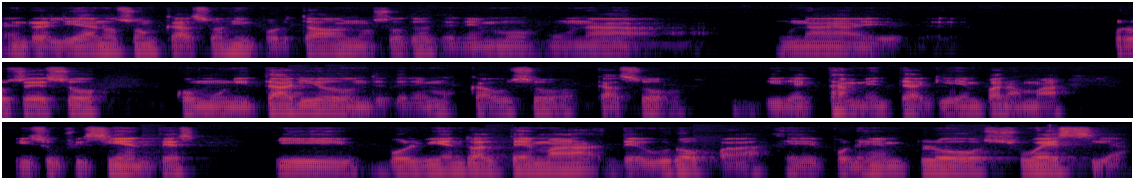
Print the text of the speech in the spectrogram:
en realidad no son casos importados. Nosotros tenemos una, una eh, proceso comunitario donde tenemos casos directamente aquí en Panamá y suficientes. Y volviendo al tema de Europa, eh, por ejemplo, Suecia.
